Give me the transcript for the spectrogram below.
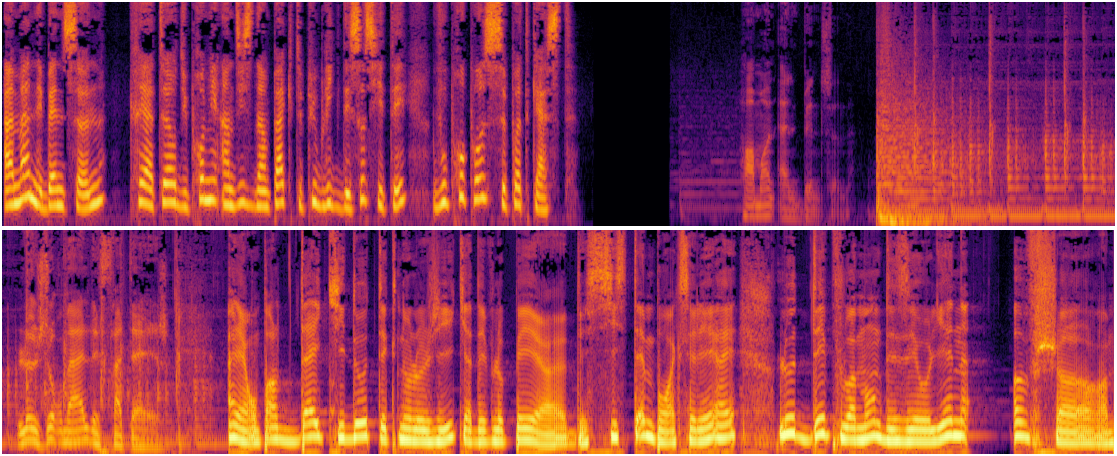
Haman et Benson, créateurs du premier indice d'impact public des sociétés, vous proposent ce podcast. Haman and Benson. Le journal des stratèges. Allez, on parle d'Aikido Technologies qui a développé euh, des systèmes pour accélérer le déploiement des éoliennes offshore.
